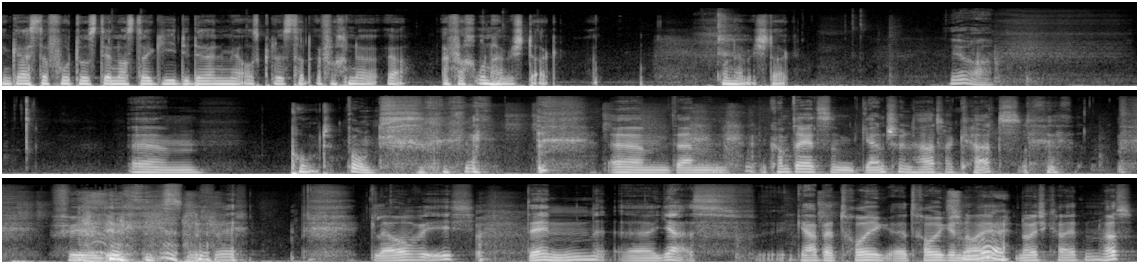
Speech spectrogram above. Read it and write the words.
den Geisterfotos, der Nostalgie, die der in mir ausgelöst hat, einfach eine, ja, einfach unheimlich stark. Unheimlich stark. Ja. Ähm, Punkt. Punkt. ähm, dann kommt da jetzt ein ganz schön harter Cut für den nächsten Film, glaube ich. Denn, äh, ja, es gab ja treu, äh, traurige Neu Neuigkeiten. Was?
